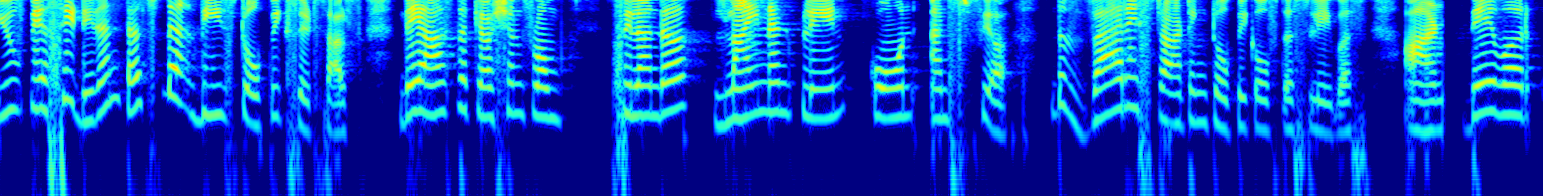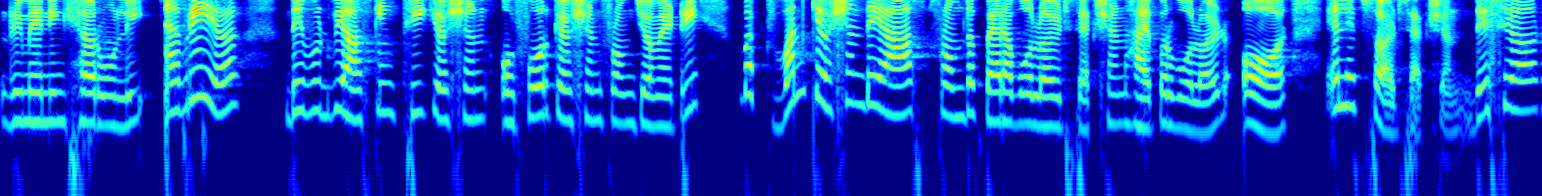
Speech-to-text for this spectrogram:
UPSC didn't touch the, these topics itself. They asked the question from cylinder, line and plane, cone and sphere. The very starting topic of the syllabus and they were remaining here only. Every year they would be asking three question or four question from geometry but one question they ask from the paraboloid section, hyperboloid or ellipsoid section. This year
